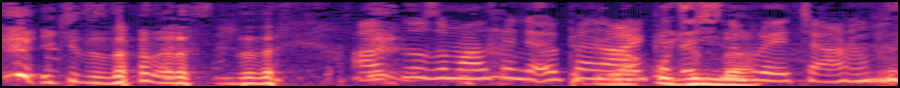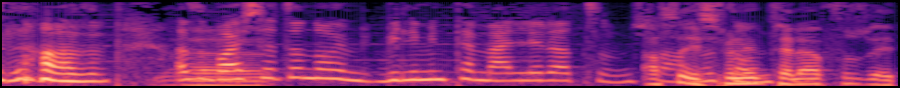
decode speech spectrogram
iki dudağın arasında da. Aslında o zaman seni öpen Güzel, arkadaşını ucunda. buraya çağırmamız lazım. Asıl Ee, başlatan oymuş. Bilimin temelleri atılmış. Aslında falan. ismini olmuş? telaffuz et,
